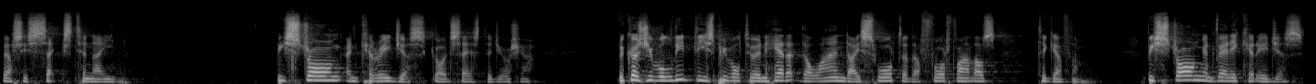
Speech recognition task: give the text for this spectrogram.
verses 6 to 9. Be strong and courageous, God says to Joshua, because you will lead these people to inherit the land I swore to their forefathers to give them. Be strong and very courageous.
